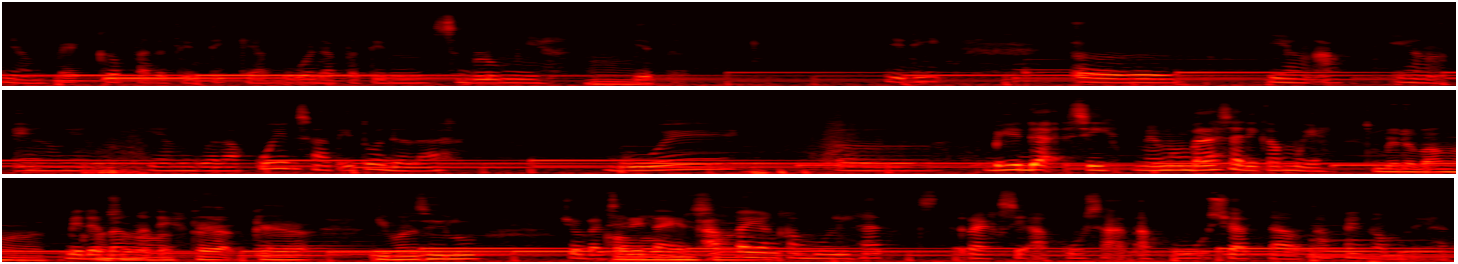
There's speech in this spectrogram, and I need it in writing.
nyampe ke pada titik yang gue dapetin sebelumnya Hmm. gitu. Jadi eh, yang yang yang yang yang gue lakuin saat itu adalah gue eh, beda sih. Memang berasa di kamu ya? Beda banget. Beda Kerasa banget ya? kayak kayak gimana sih lu? Coba ceritain misal- apa yang kamu lihat reaksi aku saat aku shutdown apa yang kamu lihat?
